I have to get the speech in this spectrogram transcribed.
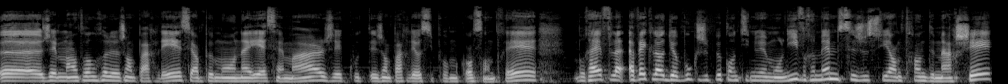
Euh, J'aime entendre les gens parler. C'est un peu mon ASMR. J'écoute les gens parler aussi pour me concentrer. Bref, avec l'audiobook, je peux continuer mon livre, même si je suis en train de marcher,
